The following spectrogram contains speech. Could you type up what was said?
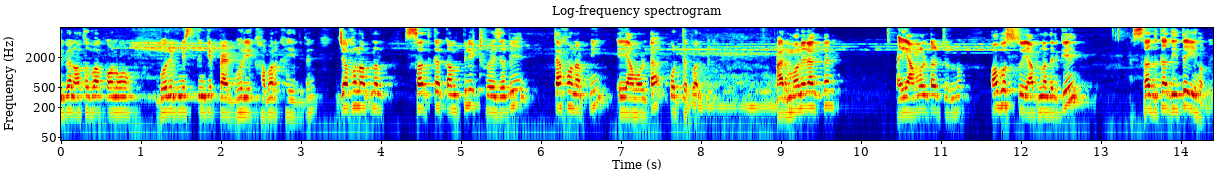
দিবেন, অথবা কোনো গরিব মিসকিনকে পেট ভরিয়ে খাবার খাইয়ে দিবেন, যখন আপনার সাদকা কমপ্লিট হয়ে যাবে তখন আপনি এই আমলটা করতে পারবেন। আর মনে রাখবেন, এই আমলটার জন্য অবশ্যই আপনাদেরকে সাদকা দিতেই হবে।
